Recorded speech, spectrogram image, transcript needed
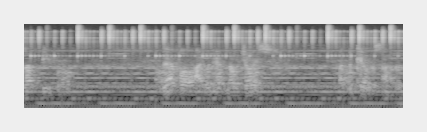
love people. Therefore, I would have no choice but to kill the son of a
